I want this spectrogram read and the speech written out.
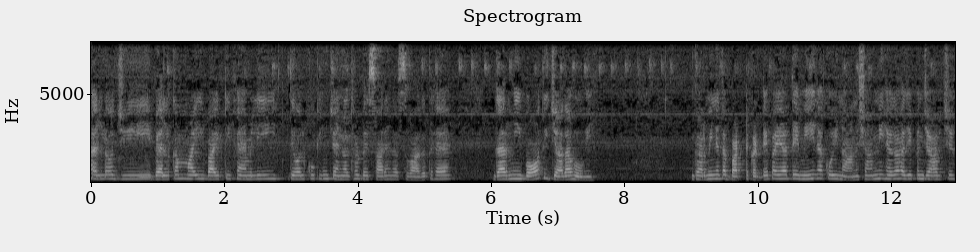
ਹੈਲੋ ਜੀ, ਵੈਲਕਮ ਮਾਈ ਬਾਈਟੀ ਫੈਮਿਲੀ, ਦਿਓਲ ਕੁਕਿੰਗ ਚੈਨਲ ਤੁਹਾਡੇ ਸਾਰਿਆਂ ਦਾ ਸਵਾਗਤ ਹੈ। ਗਰਮੀ ਬਹੁਤ ਹੀ ਜ਼ਿਆਦਾ ਹੋ ਗਈ। ਗਰਮੀ ਨੇ ਤਾਂ ਬੱਟ ਕੱਢੇ ਪਏ ਆ ਤੇ ਮੀਂਹ ਦਾ ਕੋਈ ਨਾਂ ਨਿਸ਼ਾਨ ਨਹੀਂ ਹੈਗਾ ਹਜੇ ਪੰਜਾਬ 'ਚ।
